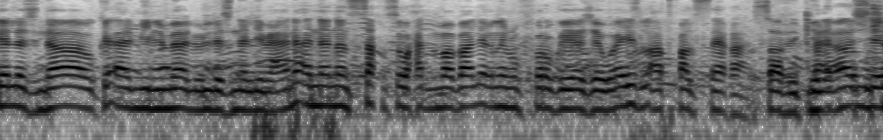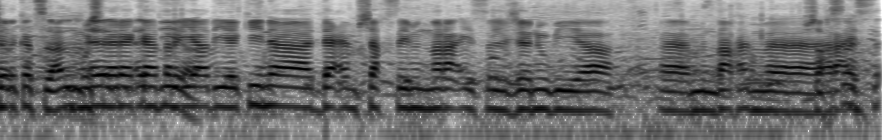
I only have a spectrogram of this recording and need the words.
كلجنه وكأمين المال واللجنة اللي معنا أننا نستخلصوا واحد المبالغ اللي نوفروا بها جوائز للاطفال الصغار صافي كاين مشاركات المشاركات. الرياضيه كاينة دعم شخصي من رئيس الجنوبية آه، من ضخم آه، شخصي؟ رئيس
